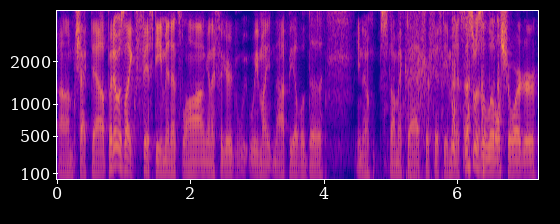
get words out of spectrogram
um, checked out. But it was like 50 minutes long, and I figured we, we, might not be able to, you know, stomach that for 50 minutes. This was a little shorter,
